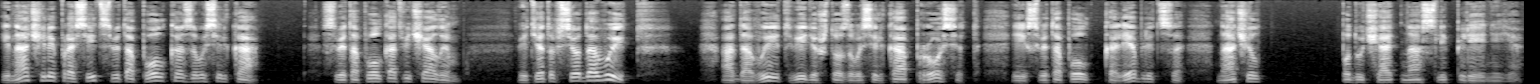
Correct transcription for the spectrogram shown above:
и начали просить Святополка за Василька. Святополк отвечал им, «Ведь это все Давыд». А Давыд, видя, что за Василька просят, и Святополк колеблется, начал подучать на ослепление.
